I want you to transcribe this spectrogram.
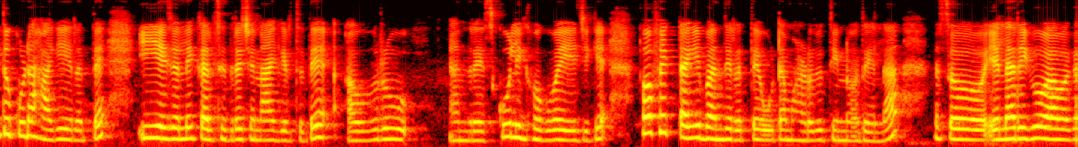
ಇದು ಕೂಡ ಹಾಗೆ ಇರುತ್ತೆ. ಈ ಏಜಲ್ಲೇ ಕಲಿಸಿದ್ರೆ ಚೆನ್ನಾಗಿರ್ತದೆ. ಅವರು ಅಂದರೆ ಸ್ಕೂಲಿಗೆ ಹೋಗುವ ಏಜಿಗೆ ಪರ್ಫೆಕ್ಟಾಗಿ ಬಂದಿರುತ್ತೆ ಊಟ ಮಾಡೋದು ತಿನ್ನೋದೆಲ್ಲ ಸೊ ಎಲ್ಲರಿಗೂ ಆವಾಗ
